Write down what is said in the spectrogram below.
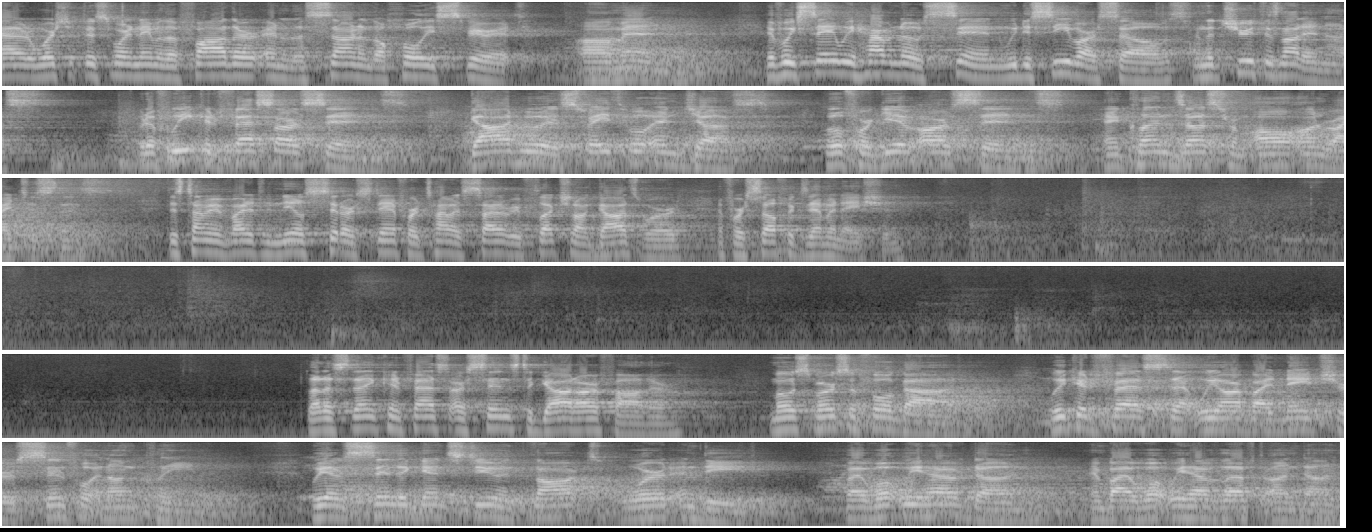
Gather to worship this morning in the name of the Father, and of the Son, and the Holy Spirit. Amen. If we say we have no sin, we deceive ourselves, and the truth is not in us. But if we confess our sins, God, who is faithful and just, will forgive our sins and cleanse us from all unrighteousness. This time, I'm invited to kneel, sit, or stand for a time of silent reflection on God's word and for self examination. Let us then confess our sins to God our Father. Most merciful God, we confess that we are by nature sinful and unclean. We have sinned against you in thought, word, and deed, by what we have done and by what we have left undone.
